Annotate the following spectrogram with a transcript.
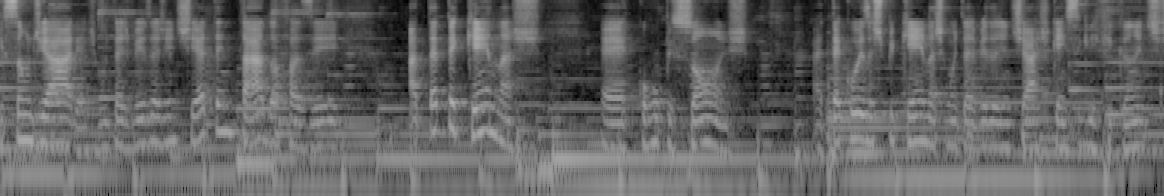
que são diárias. Muitas vezes a gente é tentado a fazer até pequenas é, corrupções, até coisas pequenas que muitas vezes a gente acha que é insignificante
